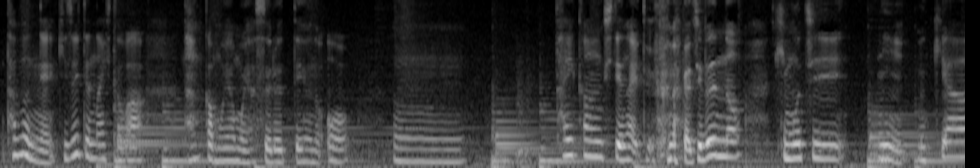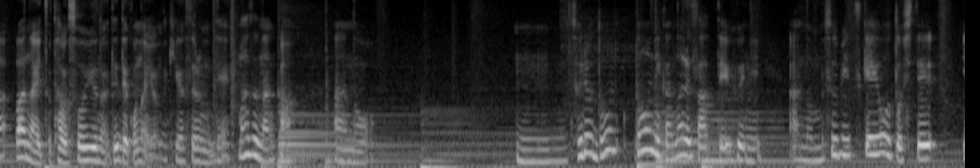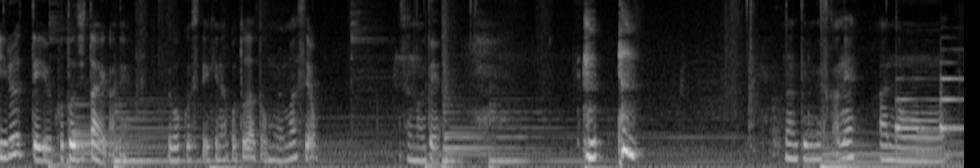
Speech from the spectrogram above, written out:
多分ね気づいてない人はなんかモヤモヤするっていうのをうん体感してないというかなんか自分の気持ちに向き合わないと多分そういうのは出てこないような気がするのでまずなんかあのうんそれをどうどうにかなるさっていうふうにあの結びつけようとしているっていうこと自体がねすごく素敵なことだと思いますよ。なので なんて言うんですかねあのー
